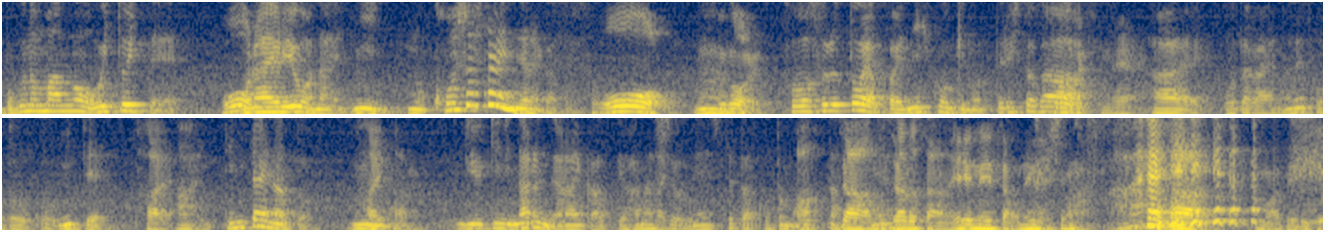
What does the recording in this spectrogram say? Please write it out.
僕の漫画を置いといておもらえるようなにもう交渉したらいいんじゃないかと。おすごい、そうするとやっぱりね飛行機乗ってる人がそうですね。はい、お互いのねことをこう見てはい。あ行ってみたいなと、うん。はいはい流気になるんじゃないかっていう話をね、してたこともあったんで、ね、あじゃああの JAL さん ANA さんお願いします。はい。はいまあぜひぜ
